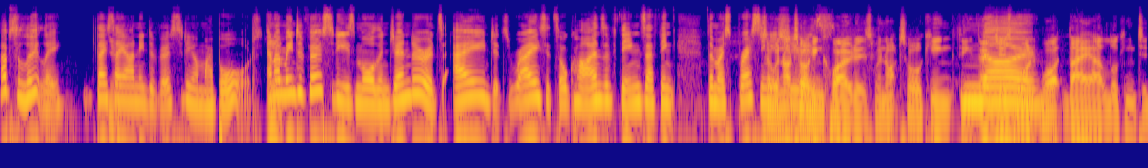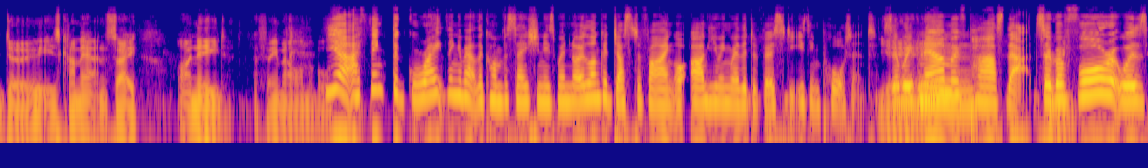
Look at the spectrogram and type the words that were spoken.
Absolutely. They say. I need diversity on my board. And I mean, diversity is more than gender, it's age, it's race, it's all kinds of things. I think the most pressing So we're not talking quotas. We're not talking things. They just No. want what they are looking to do is come out and say, "I need a female on the board." Yeah, I think the great thing about the conversation is we're no longer justifying or arguing whether diversity is important. So we've Yeah. now moved past that. So Agreed. before it was,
